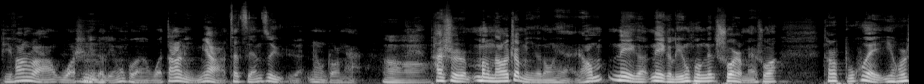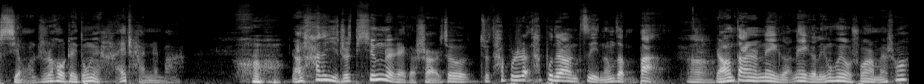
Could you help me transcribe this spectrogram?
比方说啊，我是你的灵魂，我当着你面儿在自言自语那种状态。哦他是梦到了这么一个东西，然后那个那个灵魂跟说什么呀？说他说不会，一会儿醒了之后这东西还缠着吧？然后他就一直听着这个事儿，就就他不知道他不知道自己能怎么办。嗯然后但是那个那个灵魂又说什么呀？说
